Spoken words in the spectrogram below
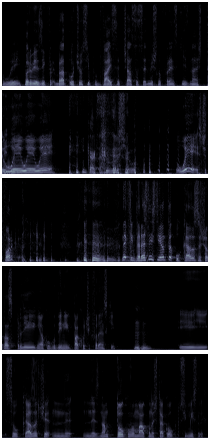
Уи, първи език. Брат, учил си по 20 часа седмично френски и знаеш 3 Уей, думи. уей, уей! как си завършил? Уей, с четвърка. не, в интерес на истината, оказа се, защото аз преди няколко години пак учих френски. Мгм. И се оказа, че не, не знам толкова малко неща, колкото си мислех.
